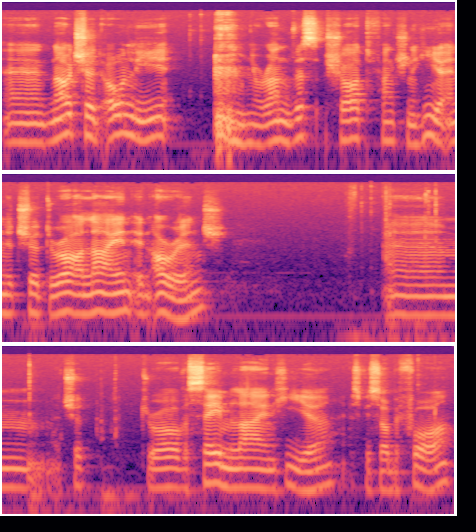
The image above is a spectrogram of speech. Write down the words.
and now it should only run this short function here and it should draw a line in orange um, it should draw the same line here as we saw before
